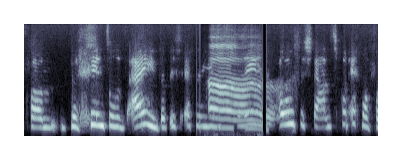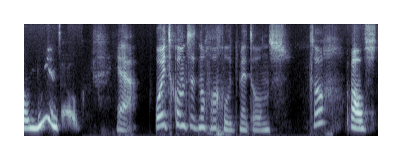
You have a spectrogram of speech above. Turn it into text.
van begin tot het eind, dat is echt weer iemand Ah. volledig openstaan. Het is gewoon echt wel vermoeiend ook. Ja, ooit komt het nog wel goed met ons, toch? Vast.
